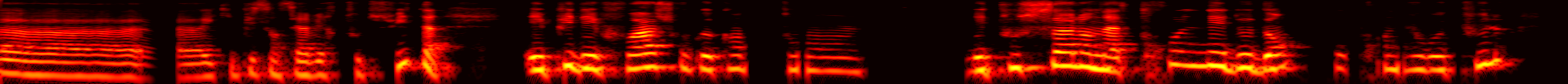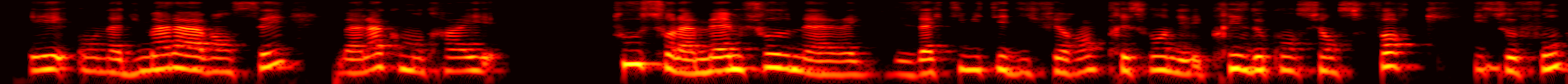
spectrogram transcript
euh, et qu'ils puissent en servir tout de suite. Et puis, des fois, je trouve que quand on est tout seul, on a trop le nez dedans pour prendre du recul et on a du mal à avancer, ben là, comme on travaille tous sur la même chose, mais avec des activités différentes, très souvent, il y a des prises de conscience fortes qui se font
